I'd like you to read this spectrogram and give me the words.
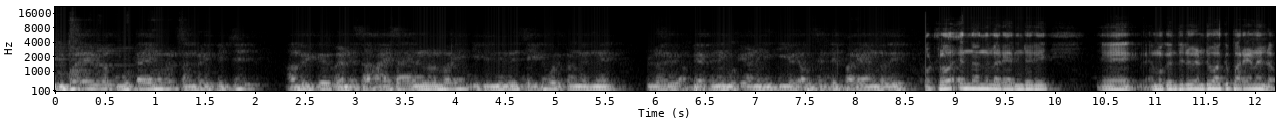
ഇതുപോലെയുള്ള കൂട്ടായ്മകൾ സംഘടിപ്പിച്ച് അവർക്ക് വേണ്ട സഹായ സഹകരണങ്ങളും പറയും ഇതിൽ നിന്ന് ചെയ്തു കൊടുക്കണമെന്ന് ഉള്ള ഒരു അഭ്യർത്ഥനയും കൂടിയാണ് എനിക്ക് ഈ ഒരു അവസരത്തിൽ പറയാനുള്ളത്. ഓട്ടോ എന്താണെന്നുള്ള അറിയാം. അതിന്റെ ഒരു നമുക്ക് എന്തെങ്കിലും രണ്ട് വാക്ക് പറയണമല്ലോ.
